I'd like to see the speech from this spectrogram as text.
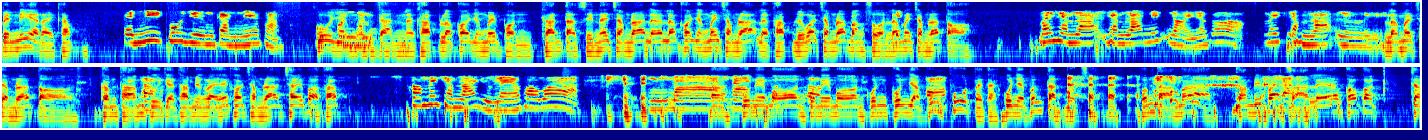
เป็นหนี้อะไรครับ เป็นหนี้กู้ยืมกันเนี่ยค่ะกู้ยืมบุคคลเงินกันนะครับ แล้วก็ยังไม่ผ่อนศาลตัดสินให้ชำระแล้ว แล้วเขายังไม่ชำระเหรอครับ หรือว่าชำระบางส่วนแล้วไม่ชำระต่อ ไม่ชำระชำระนิดหน่อยแล้วก็ไม่ชำระเลย แล้วไม่ชำระต่อคำถามค่ะ คือจะทำอย่างไรให้เขาชำระใช่ป่ะครับเขาไม่ชำระอยู่แล้ว เพราะว่า นาอะนาคุณเอมอนคุณเอมอนคุณคุณอย่าเพิ่งค่ะพูดไปแต่คุณอย่าเพิ่งตัดบทสิผมถามว่าคำพิพากษาแล้วเขาก็จะ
